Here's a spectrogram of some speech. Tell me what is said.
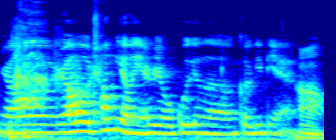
然后，然后昌平也是有固定的隔离点，啊，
